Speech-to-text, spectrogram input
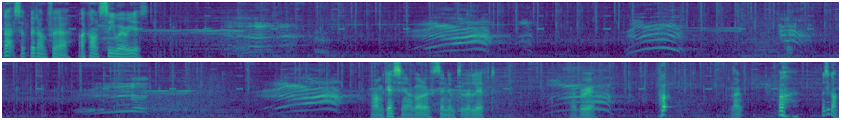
That's a bit unfair. I can't see where he is. Guessing i got to send him to the lift. Over here. Huh. No. Oh, where's he gone?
